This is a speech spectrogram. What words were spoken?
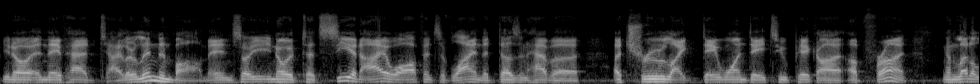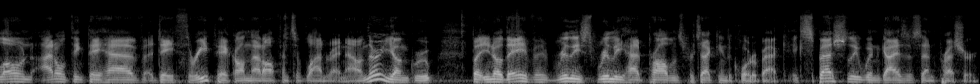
you know, and they've had Tyler Linderbaum. And so, you know, to see an Iowa offensive line that doesn't have a, a true, like, day one, day two pick uh, up front, and let alone, I don't think they have a day three pick on that offensive line right now. And they're a young group, but, you know, they've really, really had problems protecting the quarterback, especially when guys have sent pressure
